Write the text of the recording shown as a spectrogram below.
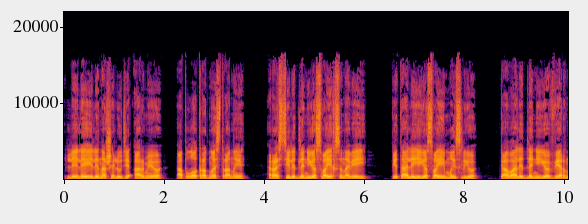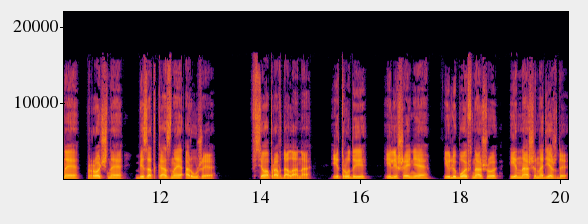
лелеяли наши люди армию, оплот родной страны, растили для нее своих сыновей, питали ее своей мыслью, ковали для нее верное, прочное, безотказное оружие. Все оправдала она, и труды, и лишения, и любовь нашу, и наши надежды.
